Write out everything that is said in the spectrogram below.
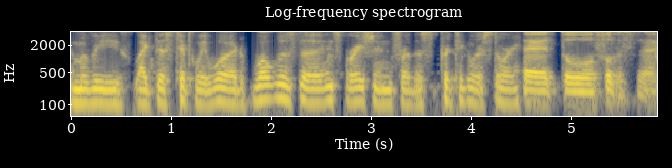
a movie like this typically would. What was the inspiration for this particular story? えーっと、そうですね。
